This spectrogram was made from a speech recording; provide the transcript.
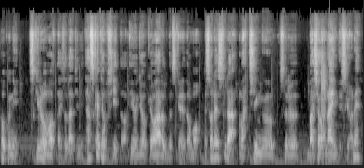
特にスキルを持った人たちに助けてほしいという状況はあるんですけれども、それすらマッチングする場所がないんですよね。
